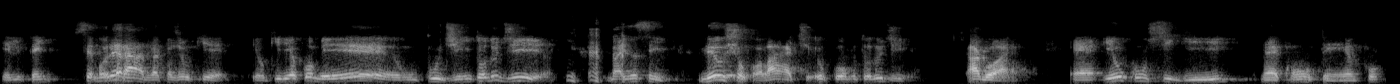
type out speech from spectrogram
ele tem que ser moderado. Vai fazer o quê? Eu queria comer um pudim todo dia. Mas, assim, meu chocolate eu como todo dia. Agora, é, eu consegui, né, com o tempo,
